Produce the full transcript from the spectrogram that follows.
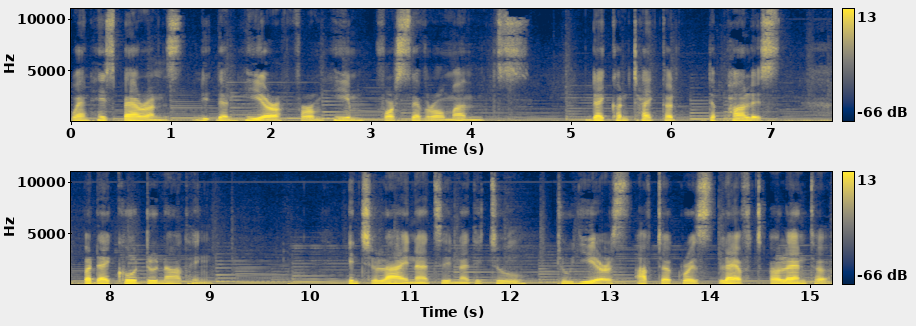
when his parents didn't hear from him for several months. They contacted the police, but they could do nothing. In July 1992, two years after Chris left Atlanta,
